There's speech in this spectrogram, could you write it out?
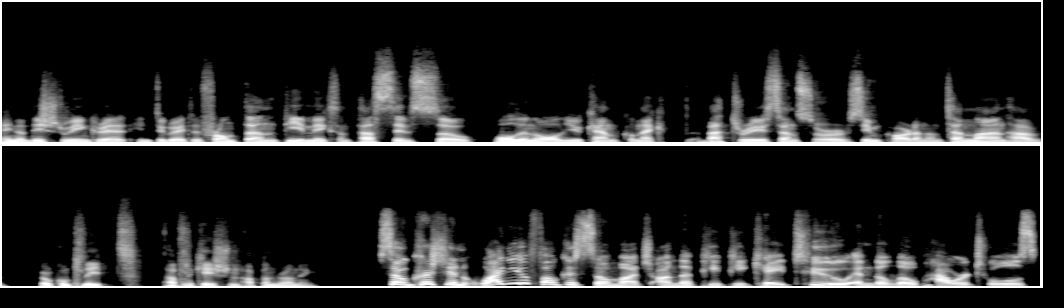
in addition, we integrated front end, PMIC, and passives. So all in all, you can connect battery, sensor, SIM card, and antenna, and have your complete application up and running. So, Kristian, why do you focus so much on the PPK2 and the low power tools,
